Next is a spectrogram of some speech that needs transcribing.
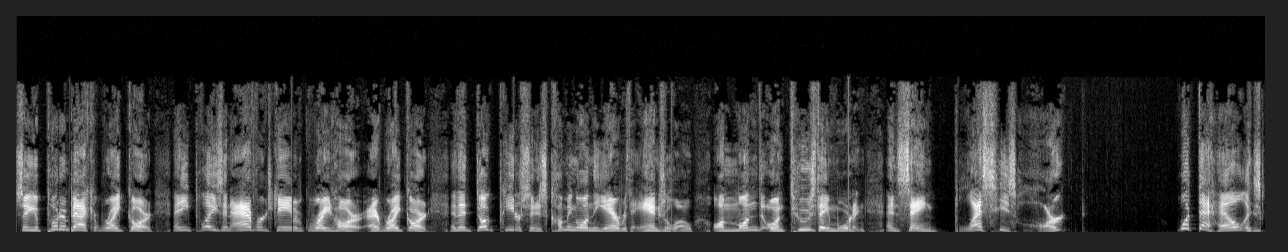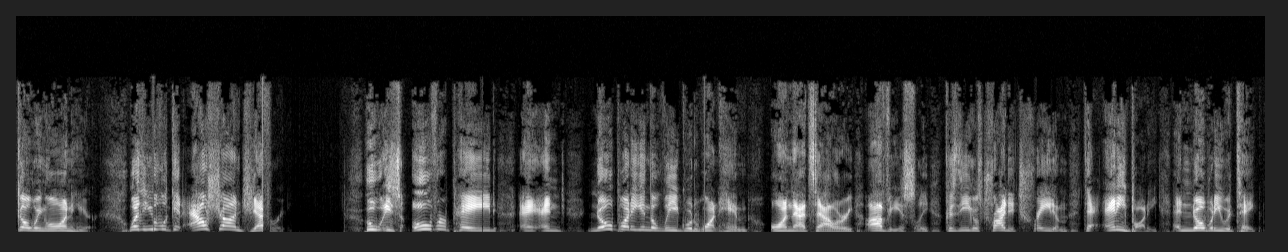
So you put him back at right guard, and he plays an average game of right heart at right guard. And then Doug Pederson is coming on the air with Angelo on Monday on Tuesday morning and saying, "Bless his heart." What the hell is going on here? Whether you look at Alshon Jeffery, who is overpaid and, and, nobody in the league would want him on that salary, obviously, because the Eagles tried to trade him to anybody and nobody would take him.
